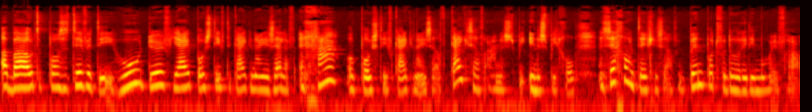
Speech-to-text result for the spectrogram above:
about positivity. Hoe durf jij positief te kijken naar jezelf? En ga ook positief kijken naar jezelf. Kijk jezelf aan in de spiegel en zeg gewoon tegen jezelf: Ik ben potverdorie die mooie vrouw.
